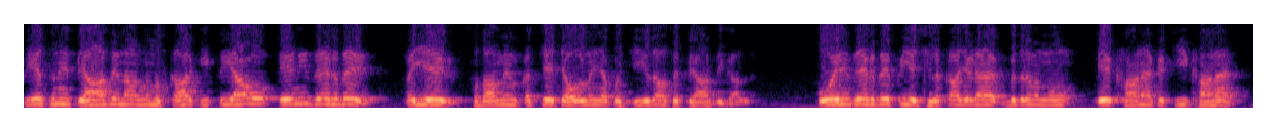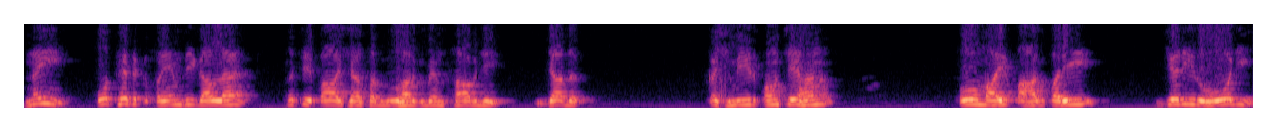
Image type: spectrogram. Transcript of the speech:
ਇਸ ਨੇ ਪਿਆਰ ਦੇ ਨਾਲ ਨਮਸਕਾਰ ਕੀਤੀ ਆ ਉਹ ਇਹ ਨਹੀਂ ਦੇਖਦੇ ਭਈ ਇਹ ਸੁਦਾਮੇ ਨੂੰ ਕੱਚੇ ਚੌਲ ਨੇ ਜਾਂ ਕੋਈ ਚੀਜ਼ ਆ ਉੱਥੇ ਪਿਆਰ ਦੀ ਗੱਲ ਹੈ। ਉਹ ਇਹ ਨਹੀਂ ਦੇਖਦੇ ਵੀ ਇਹ ਛਿਲਕਾ ਜਿਹੜਾ ਹੈ ਬਿਦਰ ਵਾਂਗੂ ਇਹ ਖਾਣਾ ਕਿ ਕੀ ਖਾਣਾ ਨਹੀਂ, ਉੱਥੇ ਤੇ ਪ੍ਰੇਮ ਦੀ ਗੱਲ ਹੈ। ਸੱਚੇ ਪਾਤਸ਼ਾਹ ਸਤਿਗੁਰੂ ਹਰਗੋਬਿੰਦ ਸਾਹਿਬ ਜੀ ਜਦ ਕਸ਼ਮੀਰ ਪਹੁੰਚੇ ਹਨ, ਉਹ ਮਾਈ ਭਾਗ ਭਰੀ ਜਿਹੜੀ ਰੋਜ਼ ਹੀ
